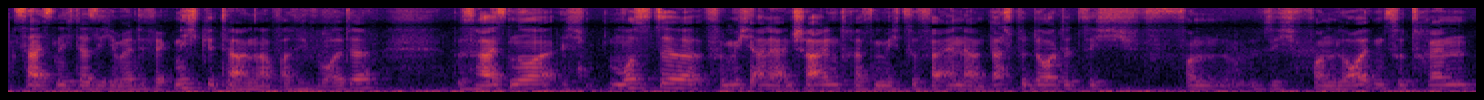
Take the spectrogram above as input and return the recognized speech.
Das heißt nicht, dass ich im Endeffekt nicht getan habe, was ich wollte. Das heißt nur, ich musste für mich eine Entscheidung treffen, mich zu verändern. Das bedeutet, sich von, sich von Leuten zu trennen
